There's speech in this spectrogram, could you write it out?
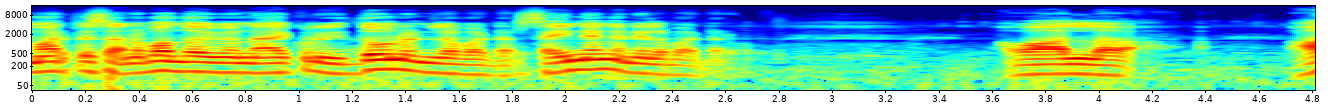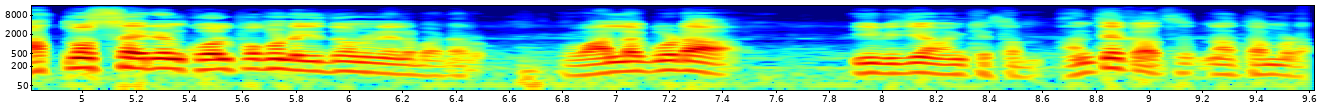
ఎంఆర్పిఎస్ అనుబంధమైన నాయకులు యుద్ధంలో నిలబడ్డారు సైన్యంగా నిలబడ్డారు. వాళ్ళ ఆత్మస్థైర్యం కోల్పోకుండా యుద్ధంలో నిలబడ్డారు. వాళ్ళకు కూడా ఈ విజయం అంకితం. అంతేకాదు నా తమ్ముడ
